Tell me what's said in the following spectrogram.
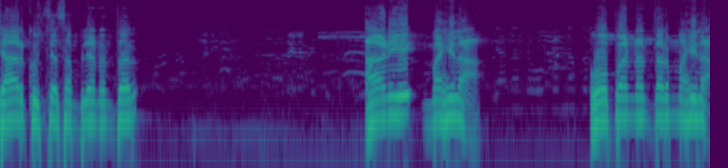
चार कुस्त्या संपल्यानंतर आणि महिला. ओपन नंतर महिला.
